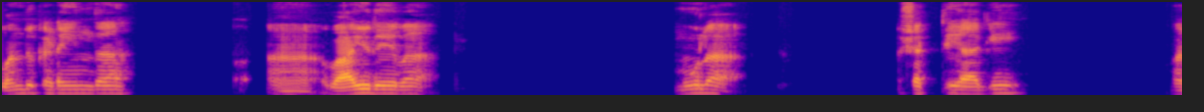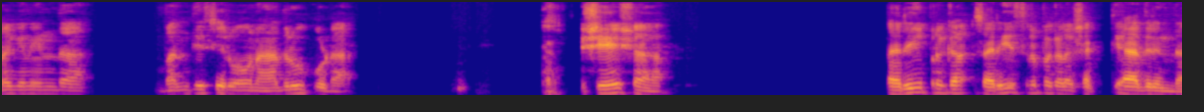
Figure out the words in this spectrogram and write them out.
ಒಂದು ಕಡೆಯಿಂದ ಆ, ವಾಯುದೇವ ಮೂಲ ಶಕ್ತಿಯಾಗಿ ಹೊರಗಿನಿಂದ ಬಂಧಿಸಿರುವವನಾದ್ರೂ ಕೂಡ ಶೇಷ ಸರೀಪೃಗ ಸರೀಸೃಪಗಳ ಶಕ್ತಿ ಆದ್ರಿಂದ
